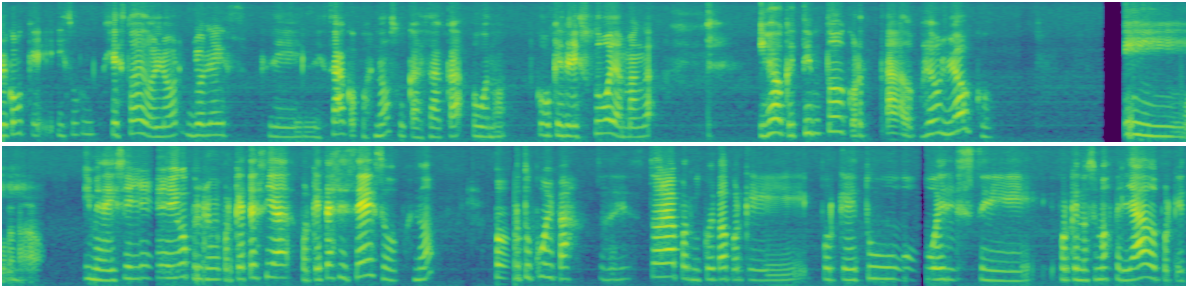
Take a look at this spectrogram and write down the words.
él como que hizo un gesto de dolor, yo les, le, le saco, pues, ¿no? Su casaca, o bueno, como que le subo la manga y veo que tiene todo cortado, pues es un loco. Y, Wow. Y me dice, yo digo, pero ¿por qué te hacía, por qué te haces eso? Pues, ¿no? Por tu culpa. Entonces, todo era por mi culpa porque, porque tú, este, porque nos hemos peleado, porque,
